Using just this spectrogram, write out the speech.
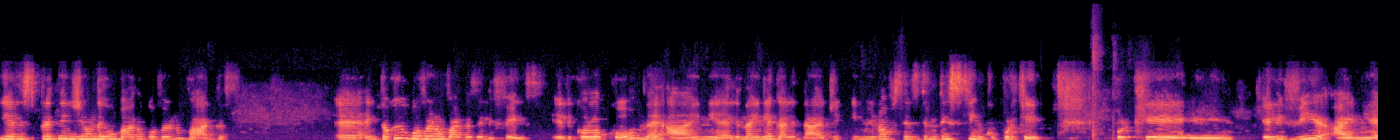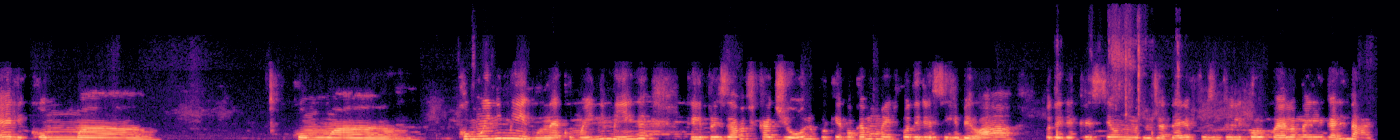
e eles pretendiam derrubar o governo Vargas. É, então, o que o governo Vargas ele fez? Ele colocou né, a ANL na ilegalidade em 1935. Por quê? Porque ele via a ANL como uma como uma como um inimigo, né? Como uma inimiga que ele precisava ficar de olho porque a qualquer momento poderia se rebelar, poderia crescer o número de adeptos, então ele colocou ela na ilegalidade.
